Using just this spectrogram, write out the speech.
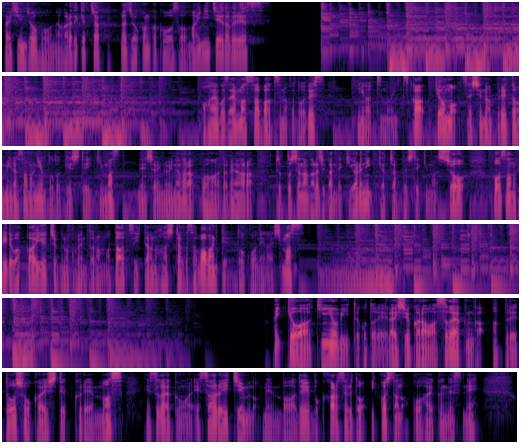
最新情報を流れでキャッチアップ。ラジオ感覚放送毎日 AWS おはようございます。サーバークスの加藤です。2月の5日今日も最新のアップデートを皆様にお届けしていきます。電車に乗りながらご飯を食べながらちょっとしたながら時間で気軽にキャッチアップしていきましょう。放送のフィードバックは YouTube のコメント欄または Twitter のハッシュタグサババにて投稿お願いします。はい、今日は金曜日ということで、来週からは菅谷くんがアップデートを紹介してくれます。菅谷くんは SRE チームのメンバーで、僕からすると1個下の後輩くんですね。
